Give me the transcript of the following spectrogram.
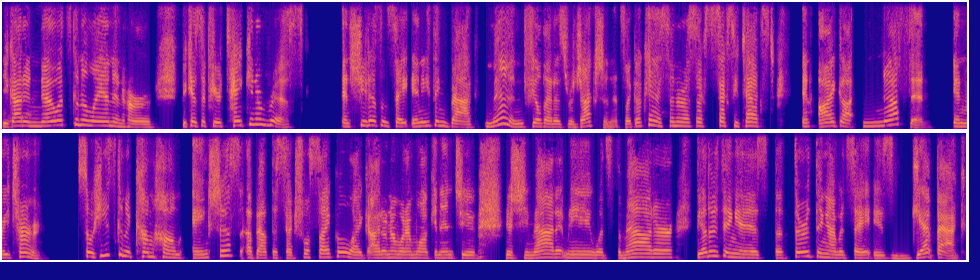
You got to know it's going to land in her because if you're taking a risk and she doesn't say anything back, men feel that as rejection. It's like, okay, I sent her a sexy text and I got nothing in return. So he's going to come home anxious about the sexual cycle. Like, I don't know what I'm walking into. Is she mad at me? What's the matter? The other thing is, the third thing I would say is get back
